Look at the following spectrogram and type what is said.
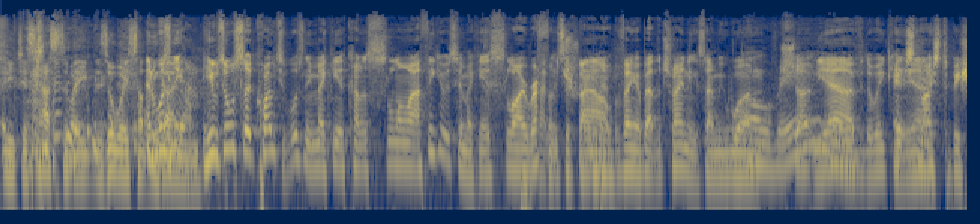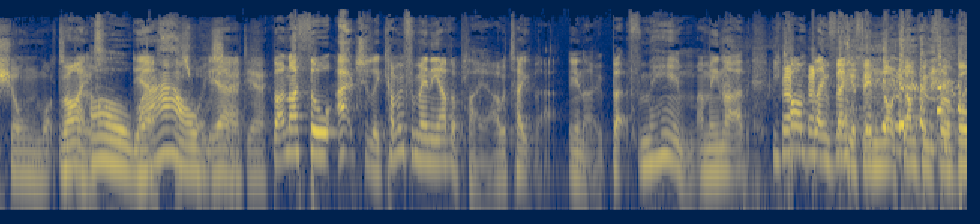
He just has to be. There's always something And wasn't going he? on. He was also quoted, wasn't he, making a kind of sly? I think it was him making a sly reference about training. Wenger about the training, saying we weren't Oh, really? shown. Yeah, over the weekend. it's yeah. nice to be shown what to Right. do. Oh, Yeah, that's wow. what he said, yeah. But and I thought actually coming from any other player, I would take that, you know. But from him, I mean, like you can't blame Wenger for him not jumping for a ball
